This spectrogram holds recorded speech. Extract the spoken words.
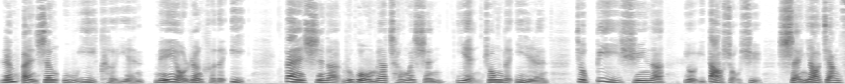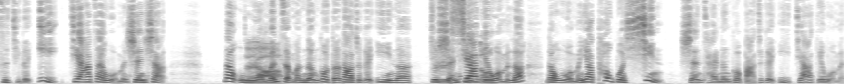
人本身无义可言，没有任何的义。但是呢，如果我们要成为神眼中的义人，就必须呢有一道手续：神要将自己的义加在我们身上。那我们怎么能够得到这个义呢？就神加给我们呢。那我们要透过信。神才能够把这个义加给我们。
